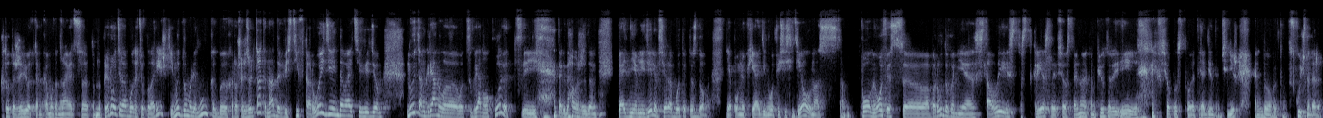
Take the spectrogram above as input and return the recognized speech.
кто-то живет там, кому-то нравится там, на природе работать, около речки, и мы думали, ну, как бы хорошие результаты, надо ввести второй день, давайте введем. Ну и там грянуло, вот грянул COVID, и тогда уже там пять дней в неделю все работают из дома. Я помню, как я один в офисе сидел, у нас там полный офис, э, оборудование, столы, кресла и все остальное, компьютеры, и все пустое. Ты один там сидишь, как бы вот, скучно даже.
